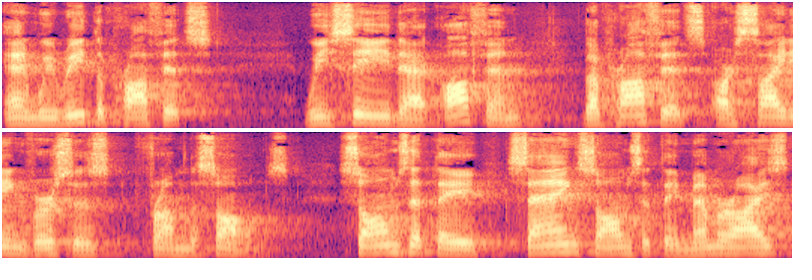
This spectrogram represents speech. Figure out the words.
and we read the prophets, we see that often the prophets are citing verses from the Psalms. Psalms that they sang, Psalms that they memorized,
